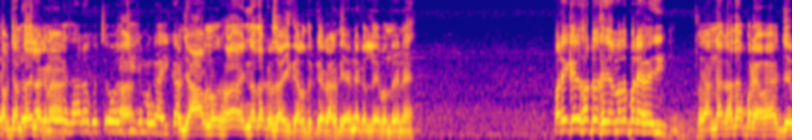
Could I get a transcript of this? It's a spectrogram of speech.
ਸਭ ਜਨਤਾ ਦੀ ਲੱਗਣਾ। ਸਾਰਾ ਕੁਝ ਉਹੀ ਚੀਜ਼ ਮੰਗਾਈ ਪੰਜਾਬ ਨੂੰ ਸਾਰਾ ਇਹਨਾਂ ਦਾ ਕਰਜ਼ਾਈ ਕਰ ਕੇ ਰੱਖਦੇ ਆ ਇਹਨੇ ਇਕੱਲੇ ਬੰਦੇ ਨੇ। ਪਰ ਇਹ ਕਹਿੰਦੇ ਸਾਡਾ ਖਜ਼ਾਨਾ ਤਾਂ ਭਰਿਆ ਹੋਇਆ ਜੀ? ਖਜ਼ਾਨਾ ਕਾਹਦਾ ਭਰਿਆ ਹੋਇਆ? ਜੇ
